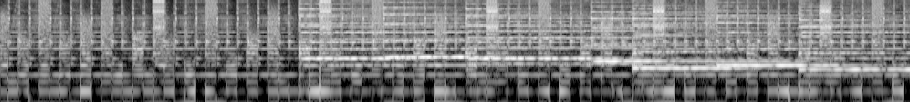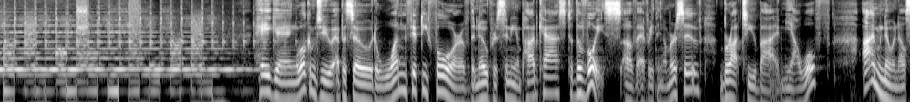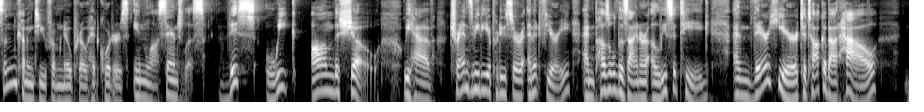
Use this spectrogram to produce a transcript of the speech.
Thank you. Hey, gang, welcome to episode 154 of the No Proscenium podcast, the voice of everything immersive, brought to you by Meow Wolf. I'm Noah Nelson, coming to you from No Pro headquarters in Los Angeles. This week on the show, we have transmedia producer Emmett Furey and puzzle designer Elisa Teague, and they're here to talk about how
